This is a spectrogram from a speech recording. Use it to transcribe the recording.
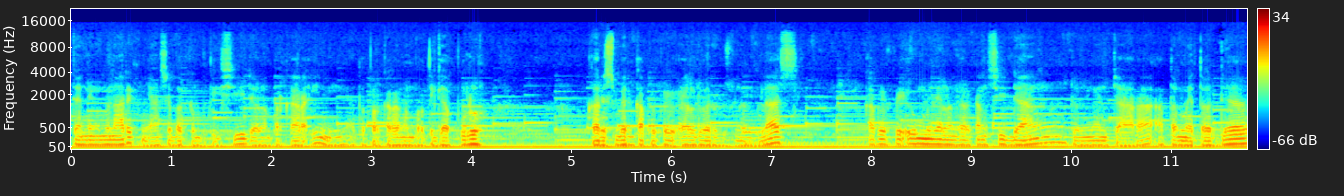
Dan yang menariknya sebab kompetisi dalam perkara ini atau perkara nomor 30 garis miring KPPL 2019 KPPU menyelenggarakan sidang dengan cara atau metode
